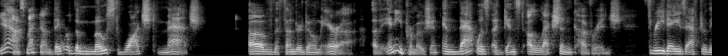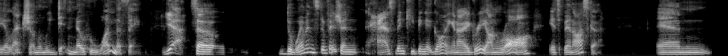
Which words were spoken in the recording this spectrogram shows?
Yeah, on SmackDown, they were the most watched match of the Thunderdome era of any promotion. And that was against election coverage three days after the election when we didn't know who won the thing. Yeah. So the women's division has been keeping it going. And I agree on Raw, it's been Asuka. And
